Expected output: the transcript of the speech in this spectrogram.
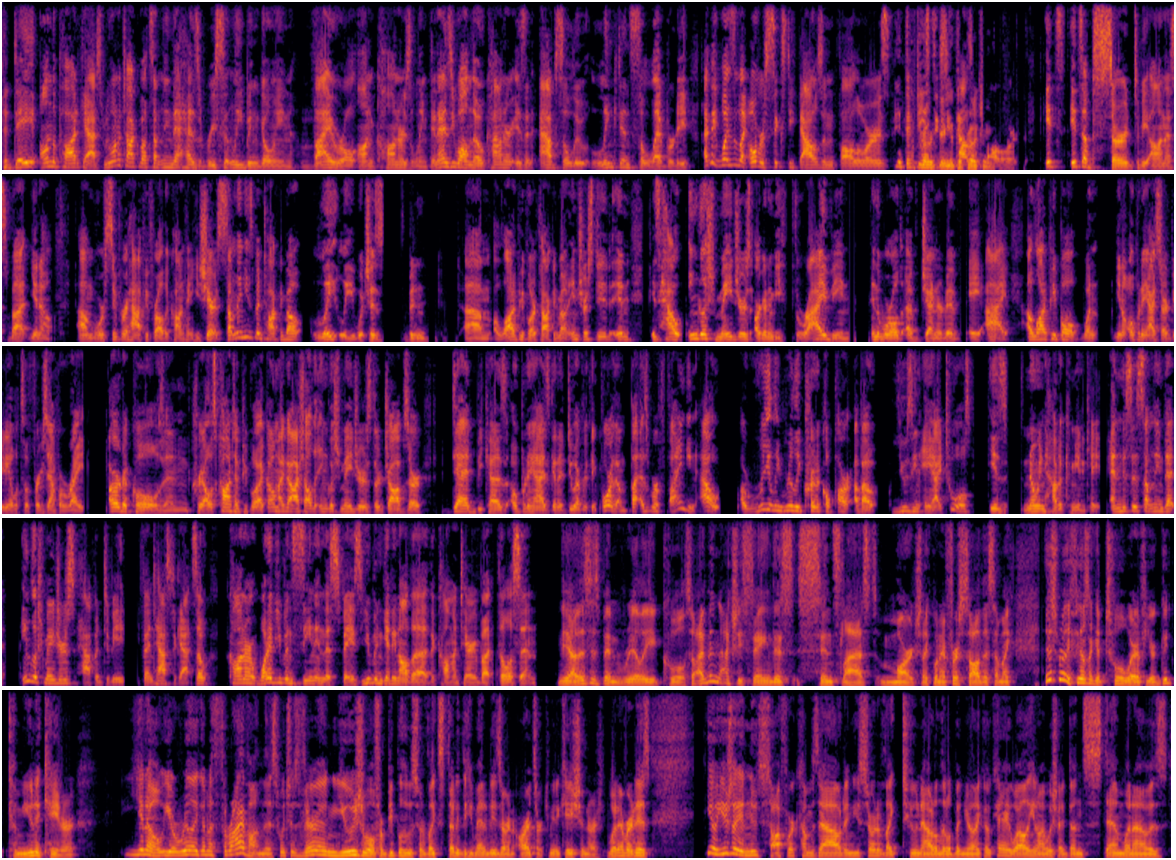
Today on the podcast, we want to talk about something that has recently been going viral on Connor's LinkedIn. As you all know, Connor is an absolute LinkedIn celebrity. I think was it like over 60,000 followers, it's 50, approaching, 60,000 it's followers. It's it's absurd to be honest, but you know, um, we're super happy for all the content he shares. Something he's been talking about lately, which has been um, a lot of people are talking about, interested in, is how English majors are going to be thriving in the world of generative AI. A lot of people, when you know OpenAI started being able to, for example, write articles and create all this content, people are like, "Oh my gosh, all the English majors, their jobs are dead because OpenAI is going to do everything for them." But as we're finding out, a really, really critical part about using AI tools is knowing how to communicate, and this is something that English majors happen to be fantastic at. So, Connor, what have you been seeing in this space? You've been getting all the the commentary, but fill us in. Yeah, this has been really cool. So I've been actually saying this since last March. Like when I first saw this, I'm like, this really feels like a tool where if you're a good communicator, you know, you're really going to thrive on this, which is very unusual for people who sort of like study the humanities or in arts or communication or whatever it is. You know, usually a new software comes out and you sort of like tune out a little bit and you're like, okay, well, you know, I wish I'd done STEM when I was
